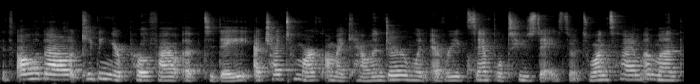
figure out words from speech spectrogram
It's all about keeping your profile up to date. I tried to mark on my my calendar when every sample Tuesday. So it's one time a month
